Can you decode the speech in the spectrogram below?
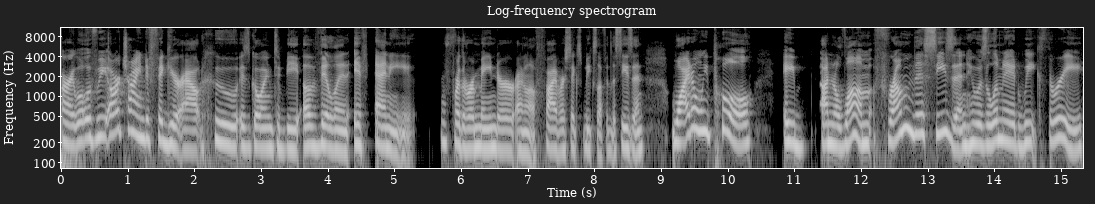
All right. Well, if we are trying to figure out who is going to be a villain, if any, for the remainder, I don't know, five or six weeks left of the season, why don't we pull a an alum from this season who was eliminated week three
